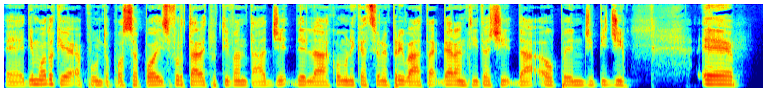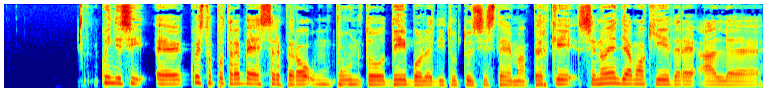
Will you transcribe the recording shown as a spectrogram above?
eh, di modo che appunto possa poi sfruttare tutti i vantaggi della comunicazione privata garantitaci da OpenGPG. Eh, quindi sì, eh, questo potrebbe essere però un punto debole di tutto il sistema, perché se noi andiamo a chiedere al, eh,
